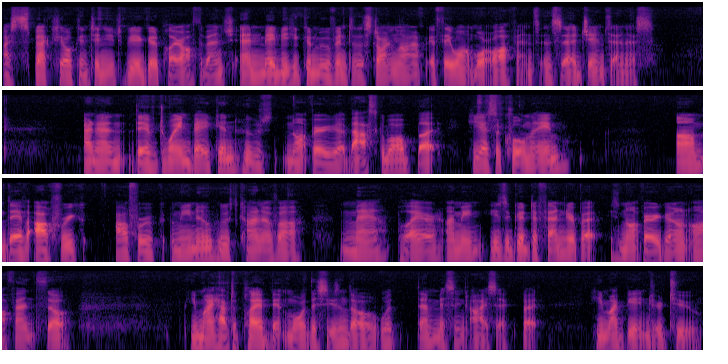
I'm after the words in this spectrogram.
I suspect he'll continue to be a good player off the bench, and maybe he could move into the starting lineup if they want more offense instead of James Ennis. And then they have Dwayne Bacon, who's not very good at basketball, but he has a cool name. Um, they have Al-Farouq, Al-Farouq Aminu, who's kind of a meh player. I mean, he's a good defender, but he's not very good on offense. So he might have to play a bit more this season, though, with them missing Isaac. But he might be injured too.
